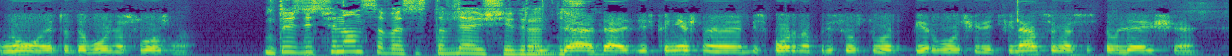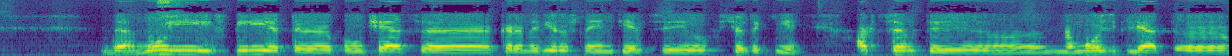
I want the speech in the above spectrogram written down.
ну, это довольно сложно. Ну, то есть здесь финансовая составляющая играет Да, да, здесь, конечно, бесспорно присутствует в первую очередь финансовая составляющая. Да, ну и в период, э, получается, коронавирусной инфекции все-таки акценты, э, на мой взгляд, э,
